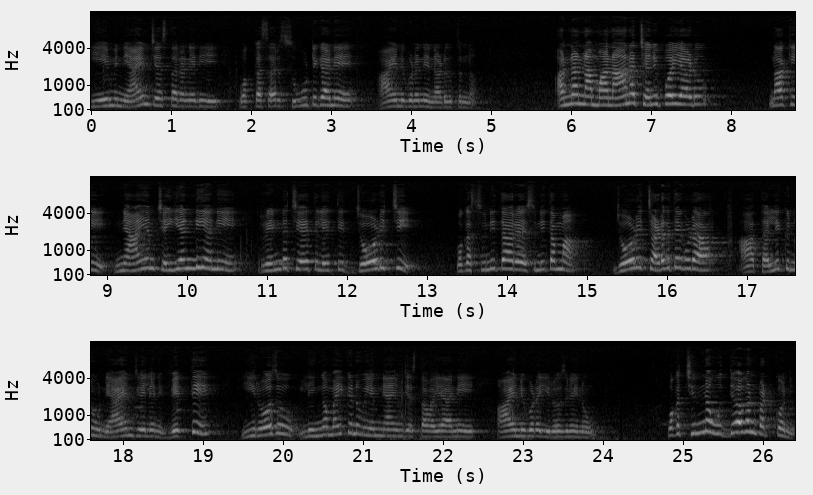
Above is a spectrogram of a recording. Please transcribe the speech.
ఏమి న్యాయం చేస్తారనేది ఒక్కసారి సూటిగానే ఆయన కూడా నేను అడుగుతున్నా. అన్న నా మా నాన్న చనిపోయాడు నాకు న్యాయం చెయ్యండి అని రెండు చేతులు ఎత్తి జోడించి ఒక సునీత రే సునీతమ్మ జోడించి అడిగితే కూడా ఆ తల్లికి నువ్వు న్యాయం చేయలేని వ్యక్తి ఈరోజు లింగమైకి నువ్వు ఏం న్యాయం చేస్తావయ్యా అని ఆయన్ని కూడా ఈరోజు నేను ఒక చిన్న ఉద్యోగం పట్టుకొని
